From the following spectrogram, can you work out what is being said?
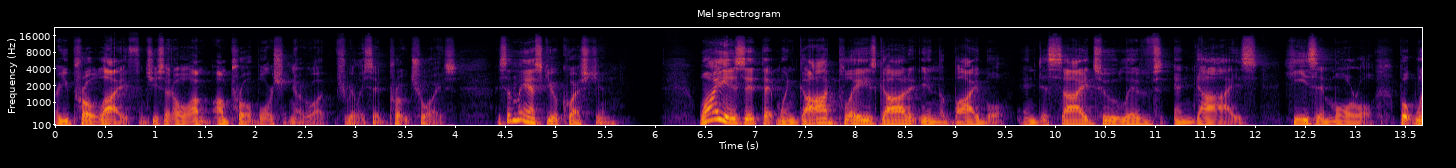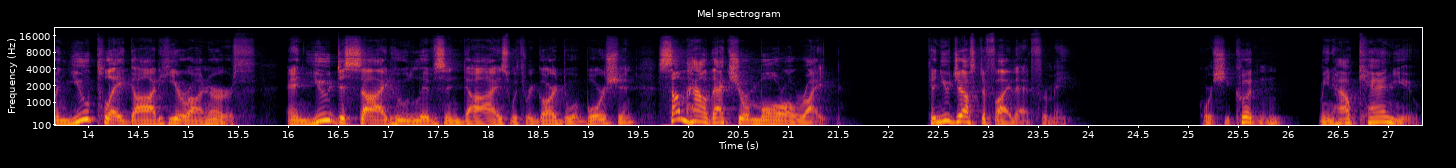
are you pro-life?" And she said, "Oh, I'm I'm pro-abortion." You know, well, she really said pro-choice. I said, "Let me ask you a question. Why is it that when God plays God in the Bible and decides who lives and dies, he's immoral, but when you play God here on earth?" And you decide who lives and dies with regard to abortion, somehow that's your moral right. Can you justify that for me? Of course, she couldn't. I mean, how can you?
